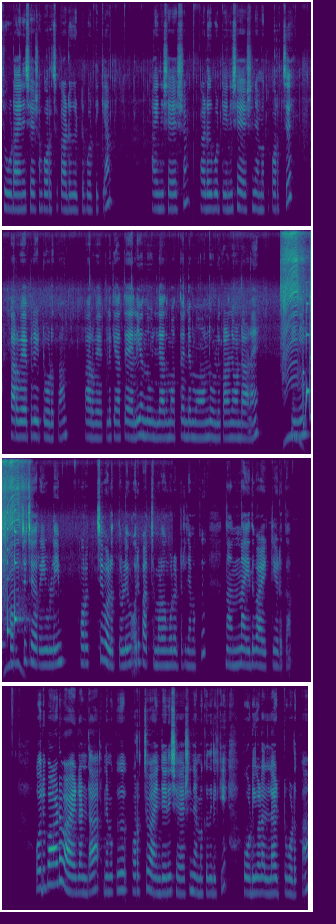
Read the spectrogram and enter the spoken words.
ചൂടായതിന് ശേഷം കുറച്ച് കടുക് ഇട്ട് പൊട്ടിക്കാം. അതിന് ശേഷം കടുക് പൊട്ടിയതിന് ശേഷം നമുക്ക് കുറച്ച് കറിവേപ്പില ഇട്ട് കൊടുക്കാം. കറിവേപ്പിലക്കകത്ത് ഇലയൊന്നുമില്ല അത് മൊത്തം എന്റെ മോൻ ഉള്ളി കളഞ്ഞുകൊണ്ടാണ്. ഇനി കുറച്ച് ചെറിയുള്ളിയും കുറച്ച് വെളുത്തുള്ളിയും ഒരു പച്ചമുളകും കൂടി ഇട്ടിട്ട് നമുക്ക് നന്നായി ഇത് വഴറ്റിയെടുക്കാം. ഒരുപാട് വഴലണ്ട നമുക്ക് കുറച്ച് വഴണ്ടതിന് ശേഷം നമുക്കിതിലേക്ക് പൊടികളെല്ലാം ഇട്ട് കൊടുക്കാം.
